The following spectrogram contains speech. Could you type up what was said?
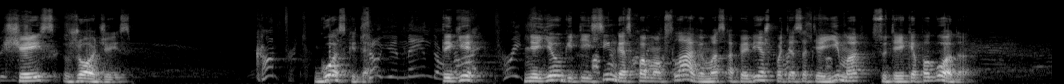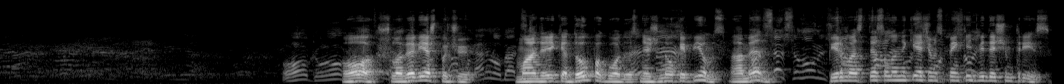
šiais žodžiais. Guoskite. Taigi, nejaugi teisingas pamokslavimas apie viešpatės ateimą suteikia pagodą. O, šlovė viešpačiui. Man reikia daug pagodos, nežinau kaip jums. Amen. Pirmas tesalonikiečiams 5.23.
